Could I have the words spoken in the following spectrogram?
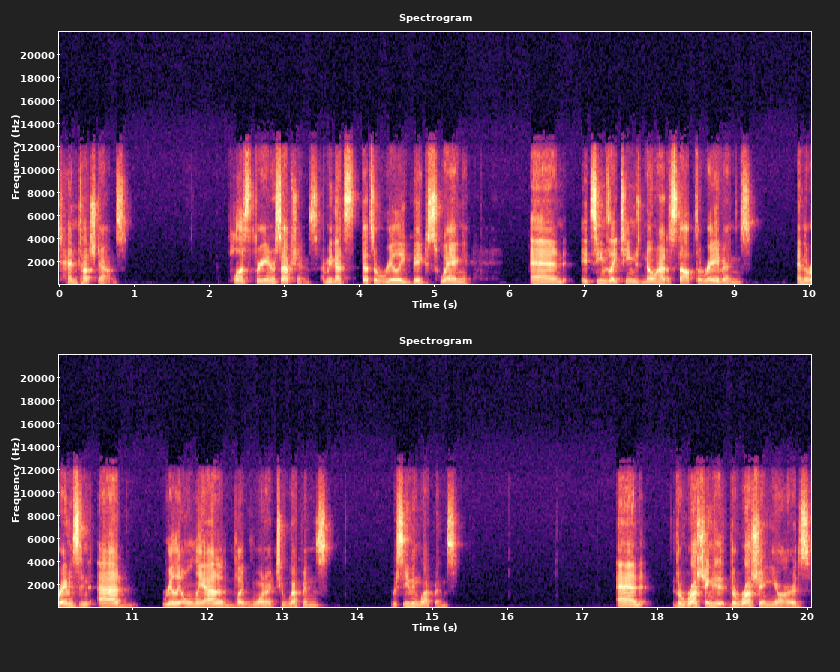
10 touchdowns plus three interceptions. I mean, that's that's a really big swing. And it seems like teams know how to stop the Ravens. And the Ravens didn't add really only added like one or two weapons, receiving weapons. And the rushing the rushing yards,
